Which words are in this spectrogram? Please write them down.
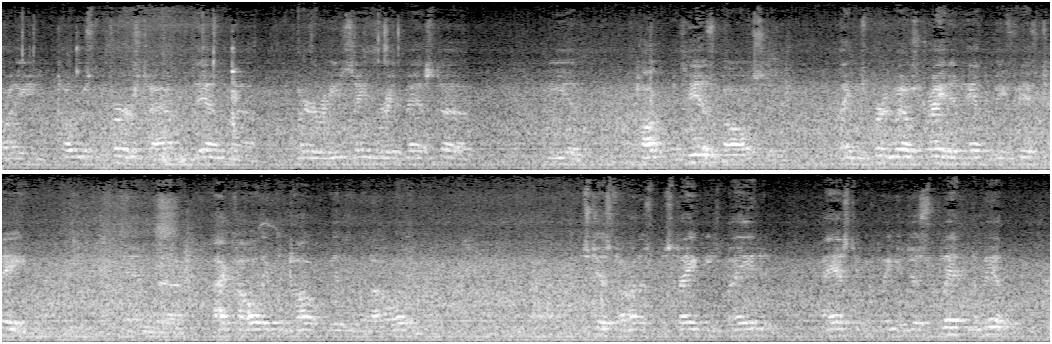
what he told us the first time, and then, uh, whenever he seen where he messed up, he had talked with his boss, and they was pretty well straight, it had to be fifteen. And, uh, I called him and talked with him and all, and, uh, it's just an honest mistake he's made, and asked him if we could just split in the middle for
